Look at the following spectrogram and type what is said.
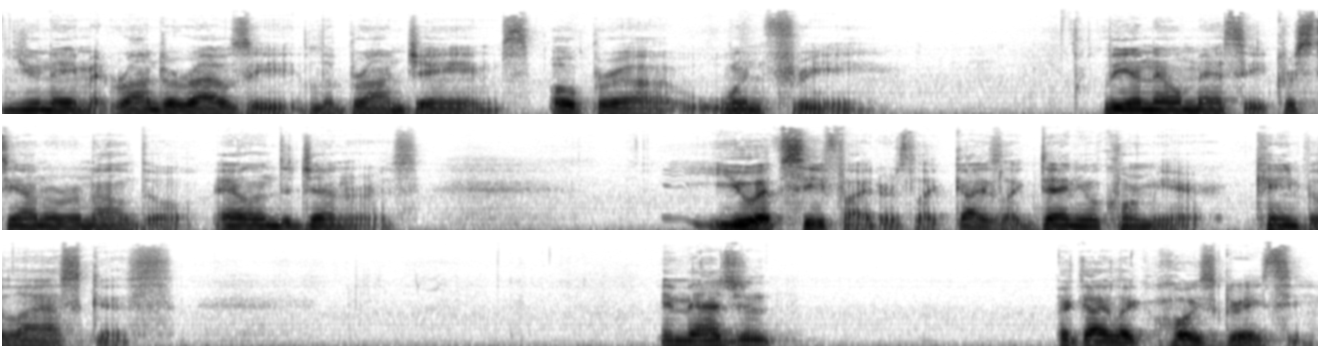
you name it, Ronda Rousey, LeBron James, Oprah Winfrey, Lionel Messi, Cristiano Ronaldo, Ellen DeGeneres, UFC fighters like guys like Daniel Cormier, Cain Velasquez. Imagine a guy like Royce Gracie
